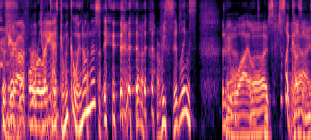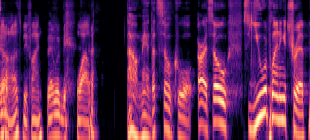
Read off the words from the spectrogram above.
to figure out if we're related. Guys, can we go in on this? Are we siblings? That'd Yeah. be wild. Well, it's it's- just like yeah, cousins. I I, don't know. That'd be fine. That would be. Wild. Oh man, that's so cool. All right, so so you were planning a trip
